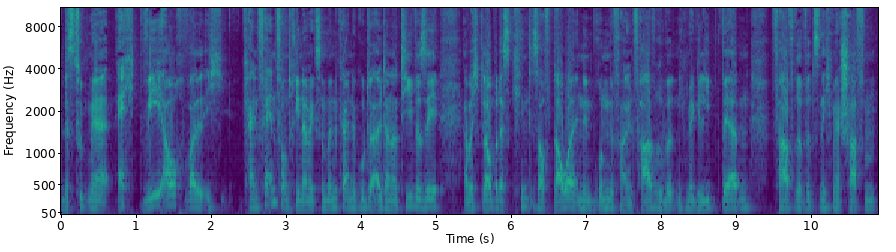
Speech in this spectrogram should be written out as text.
das tut mir echt weh auch, weil ich kein Fan von Trainerwechseln bin, keine gute Alternative sehe. Aber ich glaube, das Kind ist auf Dauer in den Brunnen gefallen. Favre wird nicht mehr geliebt werden. Favre wird es nicht mehr schaffen,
